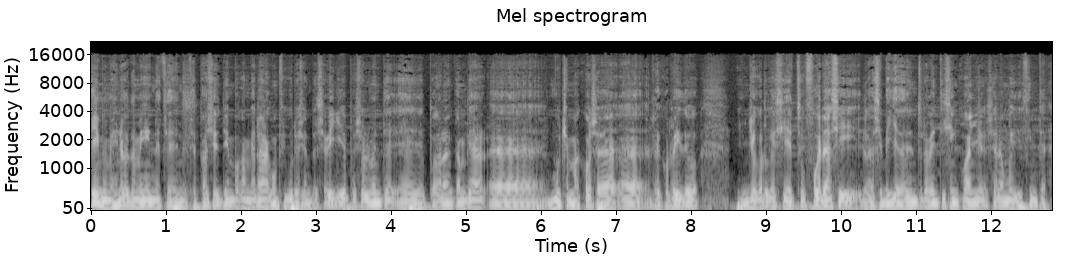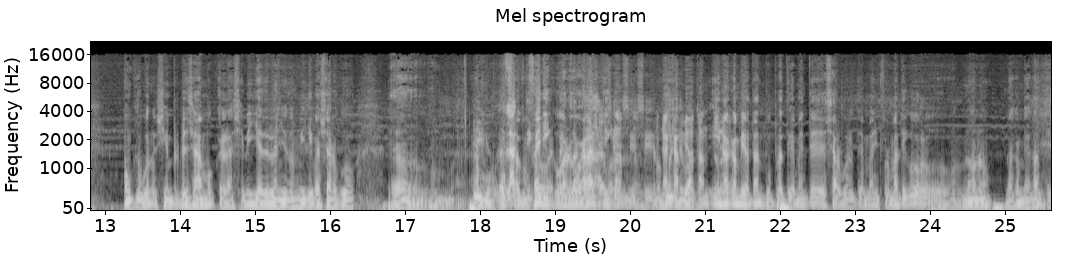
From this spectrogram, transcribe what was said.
me imagino que también en este, en este espacio de tiempo cambiará la configuración de Sevilla, posiblemente eh, podrán cambiar eh, muchas más cosas, eh, recorrido. Yo creo que si esto fuera así, la Sevilla de dentro de 25 años será muy distinta. Aunque bueno, siempre pensábamos que la Sevilla del año 2000 iba a ser algo eh, estratosférico, algo galáctico. sí, sí, Y no ha cambiado tanto. Y no ha ¿eh? cambiado tanto, prácticamente, salvo el tema informático, no, no, no ha cambiado tanto.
